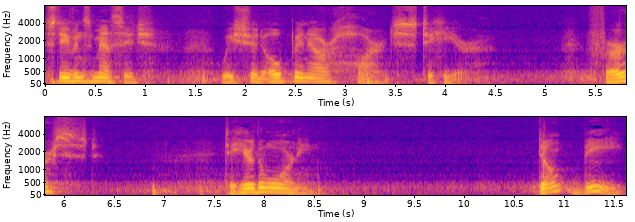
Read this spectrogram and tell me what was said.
Stephen's message, we should open our hearts to hear. First, to hear the warning. Don't be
